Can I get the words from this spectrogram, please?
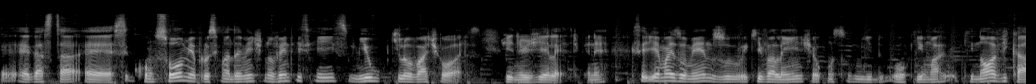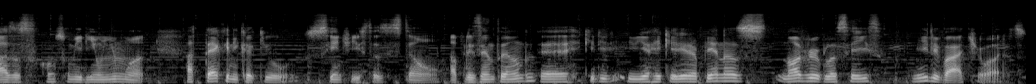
é gastar, é, consome aproximadamente 96 mil kWh de energia elétrica, né? Que seria mais ou menos o equivalente ao consumido, ou que, uma, que nove casas consumiriam em um ano. A técnica que os cientistas estão apresentando é, requerir, iria requerer apenas 9,6 miliwatt-horas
